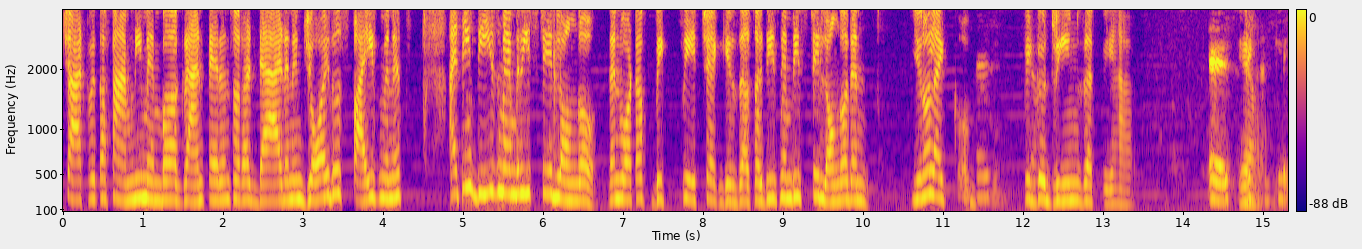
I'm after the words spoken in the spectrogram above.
chat with a family member, a grandparents or a dad and enjoy those five minutes. I think these memories stay longer than what a big paycheck gives us, or these memories stay longer than, you know, like uh, Yes, bigger dreams that we have. yes, Yeah. exactly.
